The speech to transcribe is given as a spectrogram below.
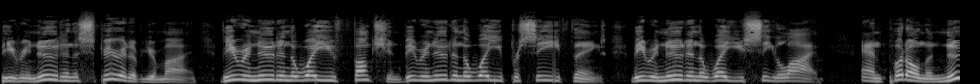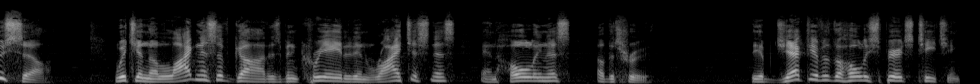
Be renewed in the spirit of your mind. Be renewed in the way you function. Be renewed in the way you perceive things. Be renewed in the way you see life. And put on the new self, which in the likeness of God has been created in righteousness and holiness of the truth. The objective of the Holy Spirit's teaching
